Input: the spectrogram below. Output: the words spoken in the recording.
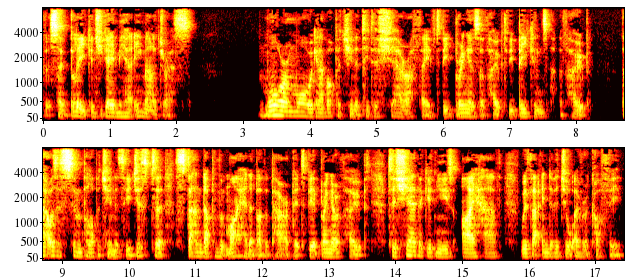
that's so bleak. And she gave me her email address. More and more, we're going to have opportunity to share our faith, to be bringers of hope, to be beacons of hope. That was a simple opportunity just to stand up and put my head above a parapet, to be a bringer of hope, to share the good news I have with that individual over a coffee.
